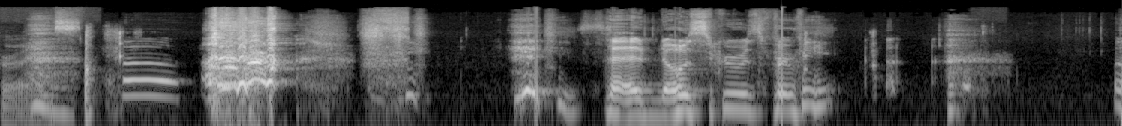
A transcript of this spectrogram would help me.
Christ. he said no screws for me.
